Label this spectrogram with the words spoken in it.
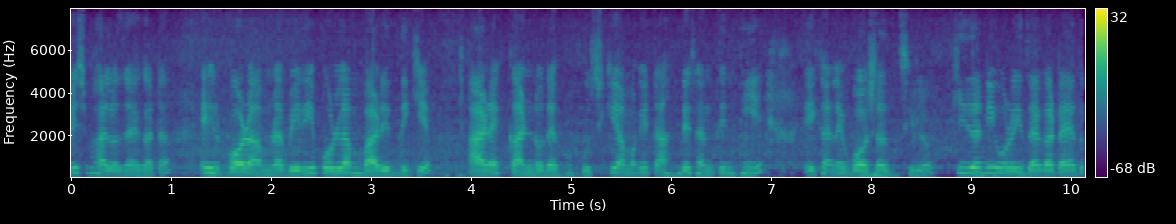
বেশ ভালো জায়গাটা। এরপর আমরা বেরিয়ে পড়লাম বাড়ির দিকে। আর এক কাণ্ড দেখো, পুচকি আমাকে টানতে টানতে নিয়ে এখানে বসাচ্ছিল। কি জানি ওর এই জায়গাটা এত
